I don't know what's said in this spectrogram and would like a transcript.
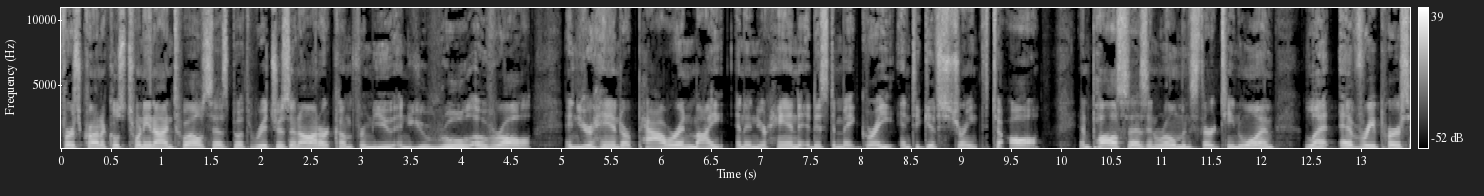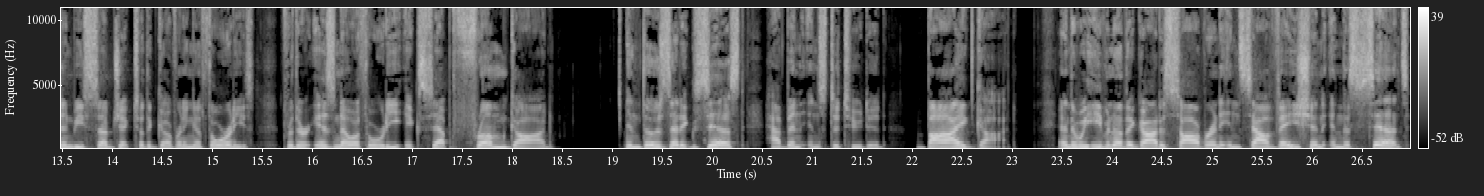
First Chronicles 29 12 says, Both riches and honor come from you, and you rule over all. In your hand are power and might, and in your hand it is to make great and to give strength to all. And Paul says in Romans 13 1, Let every person be subject to the governing authorities, for there is no authority except from God, and those that exist have been instituted by God. And that we even know that God is sovereign in salvation in the sense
